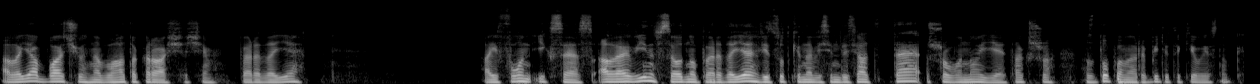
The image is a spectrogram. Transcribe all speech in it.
але я бачу набагато краще, чим передає iPhone XS. Але він все одно передає відсотків на 80 те, що воно є. Так що з допами робіть такі висновки.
